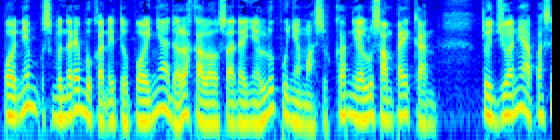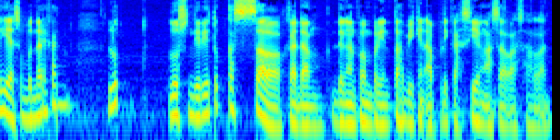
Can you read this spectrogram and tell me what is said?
Poinnya sebenarnya bukan itu. Poinnya adalah kalau seandainya lu punya masukan ya lu sampaikan. Tujuannya apa sih ya sebenarnya kan lu lu sendiri itu kesel kadang dengan pemerintah bikin aplikasi yang asal-asalan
